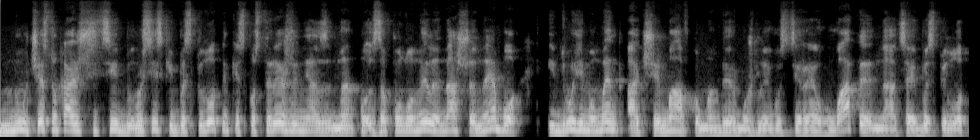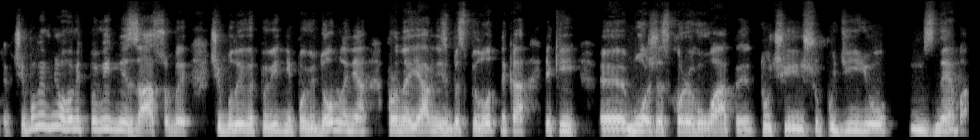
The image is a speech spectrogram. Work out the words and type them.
Ну, чесно кажучи, ці російські безпілотники спостереження заполонили наше небо. І другий момент: а чи мав командир можливості реагувати на цей безпілотник? Чи були в нього відповідні засоби, чи були відповідні повідомлення про наявність безпілотника, який е, може скоригувати ту чи іншу подію з неба?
